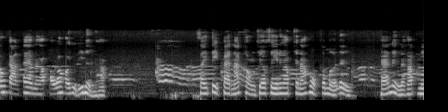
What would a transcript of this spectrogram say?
ต้องการแต้มนะครับ เพราะว่าเขาอยู่ที่1นะครับสถิติ 8 นัดของเชลซีนะครับ ชนะ 6 เสมอ 1 แพ้ 1 นะครับ มี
